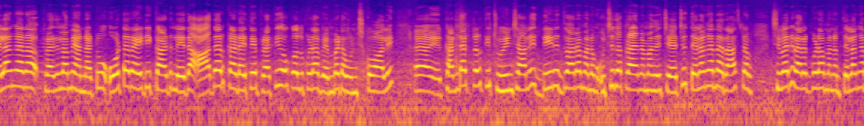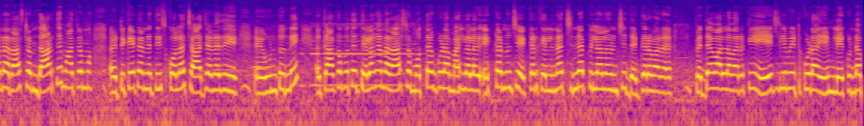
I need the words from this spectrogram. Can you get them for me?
తెలంగాణ ప్రజలమే అన్నట్టు ఓటర్ ఐడి కార్డు లేదా ఆధార్ కార్డు అయితే ప్రతి ఒక్కరు కూడా వెంబడ ఉంచుకోవాలి. కండక్టర్కి చూపించాలి. దీని ద్వారా మనం ఉచిత ప్రయాణం అనేది చేయొచ్చు. తెలంగాణ రాష్ట్రం చివరి వరకు కూడా మనం తెలంగాణ రాష్ట్రం దాటితే మాత్రం టికెట్ అనేది తీసుకోవాలా? ఛార్జ్ అనేది ఉంటుంది. కాకపోతే తెలంగాణ రాష్ట్రం మొత్తం కూడా మహిళలు ఎక్కడి నుంచి ఎక్కడికి వెళ్ళినా చిన్న పిల్లల నుంచి దగ్గర వర పెద్దవాళ్ళ వరకు ఏజ్ లిమిట్ కూడా ఏం లేకుండా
